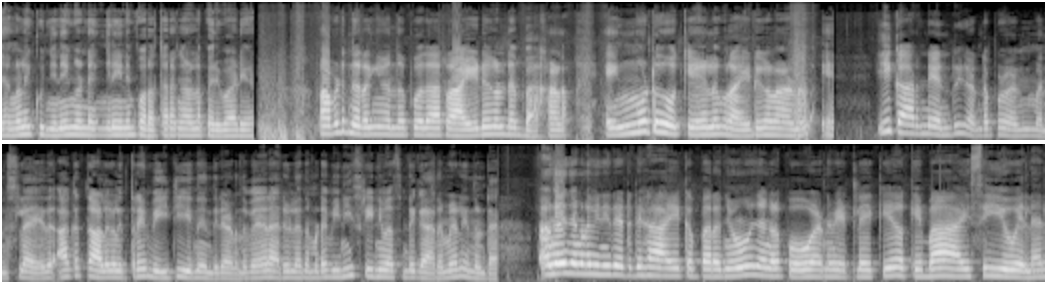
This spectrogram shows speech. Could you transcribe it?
ഞങ്ങൾ ഈ കുഞ്ഞിനെയും കൊണ്ട് എങ്ങനെയും പുറത്തിറങ്ങാനുള്ള പരിപാടിയാണ്. അവിടെ നിന്ന് ഇറങ്ങി വന്നപ്പോൾ ആ റൈഡുകളുടെ ബഹളം. എങ്ങോട്ട് നോക്കിയാലും റൈഡുകളാണ്. ഈ കാറിന്റെ എൻട്രി കണ്ടപ്പോഴാണ് മനസ്സിലായത്. അകത്ത് ആളുകൾ ഇത്രയും വെയിറ്റ് ചെയ്യുന്നത് എന്തിനാണെന്ന്. വേറെ ആരുമില്ല. നമ്മുടെ വിനി ശ്രീനിവാസിന്റെ ഗാനമേള ഇന്നുണ്ടായി അങ്ങനെ ഞങ്ങൾ വിനീത് ഏട്ടന്റെ ഹായ് ഒക്കെ പറഞ്ഞു. ഞങ്ങൾ പോവുകയാണ് വീട്ടിലേക്ക്. ഓക്കെ ബൈ സി യു എല്ലാം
